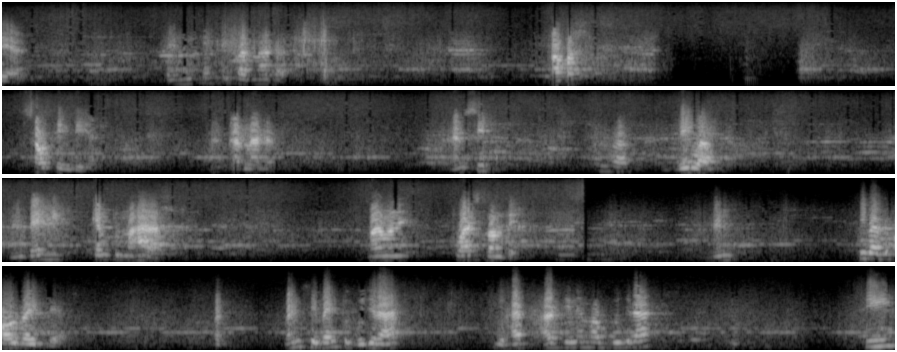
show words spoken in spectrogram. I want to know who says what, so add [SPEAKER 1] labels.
[SPEAKER 1] there. Then he came to Karnataka. Upper South India, Karnataka. And see, grew up. And then he came to Maharashtra, Marmane, towards Bombay. And he was all right there. When she went to Gujarat, you have heard the name of Gujarat? He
